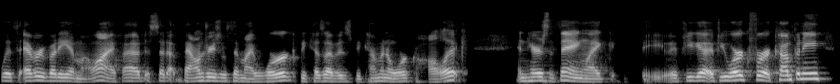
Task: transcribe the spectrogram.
with everybody in my life. I had to set up boundaries within my work because I was becoming a workaholic. And here's the thing like, if you get, if you work for a company,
